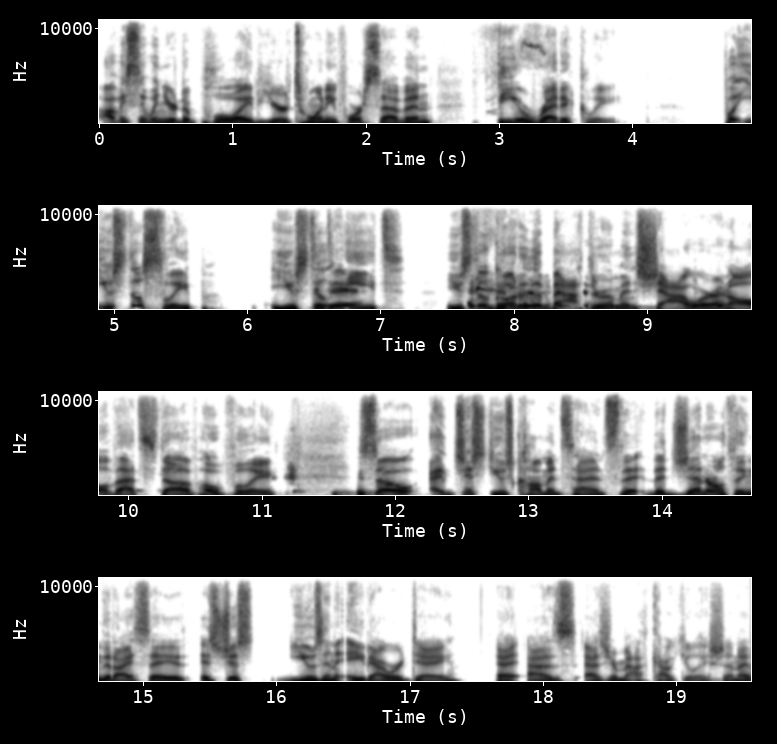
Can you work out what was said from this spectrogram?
Obviously, when you're deployed, you're 24 7 theoretically. But you still sleep, you still eat, you still go to the bathroom and shower and all of that stuff, hopefully. So I just use common sense. The the general thing that I say is just use an eight hour day as as your math calculation. I,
